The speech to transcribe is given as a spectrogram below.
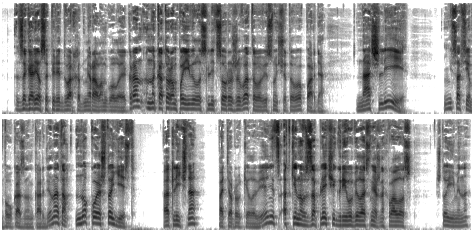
— загорелся перед дворх-адмиралом голый экран, на котором появилось лицо рыжеватого веснущатого парня. «Нашли!» «Не совсем по указанным координатам, но кое-что есть». «Отлично!» — потер руки лавиенец, откинув за плечи гриву белоснежных волос. «Что именно?»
